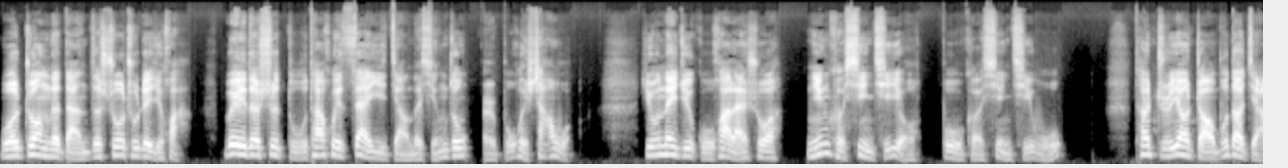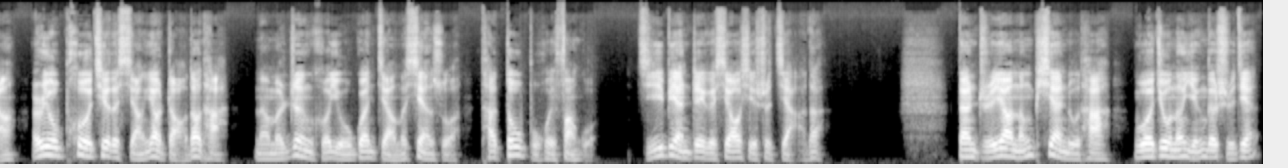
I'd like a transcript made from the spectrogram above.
我壮着胆子说出这句话，为的是赌他会在意蒋的行踪，而不会杀我。用那句古话来说：“宁可信其有，不可信其无。”他只要找不到蒋，而又迫切的想要找到他，那么任何有关蒋的线索，他都不会放过，即便这个消息是假的。但只要能骗住他，我就能赢得时间。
